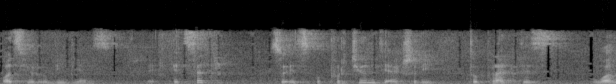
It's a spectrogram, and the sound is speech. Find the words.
what's your obedience etc so it's opportunity actually to practice what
